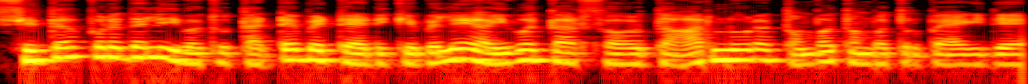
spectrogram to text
ಸಿದ್ದಾಪುರದಲ್ಲಿ ಇವತ್ತು ತಟ್ಟೆಬೆಟ್ಟೆ ಅಡಿಕೆ ಬೆಲೆ ಐವತ್ತಾರು ಸಾವಿರದ ಆರುನೂರ ತೊಂಬತ್ತೊಂಬತ್ತು ರೂಪಾಯಿ ಆಗಿದೆ.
